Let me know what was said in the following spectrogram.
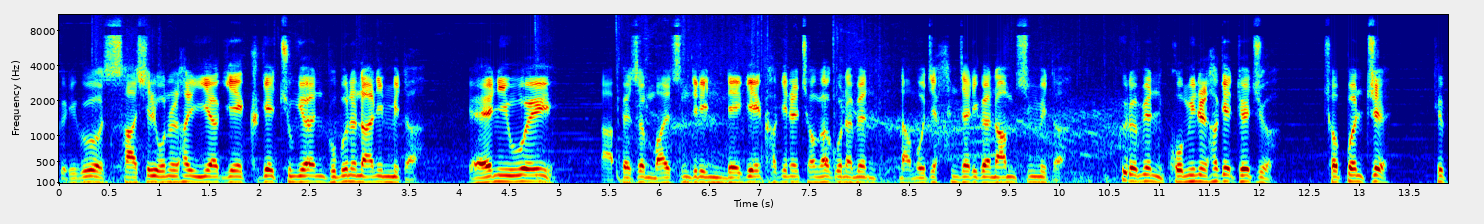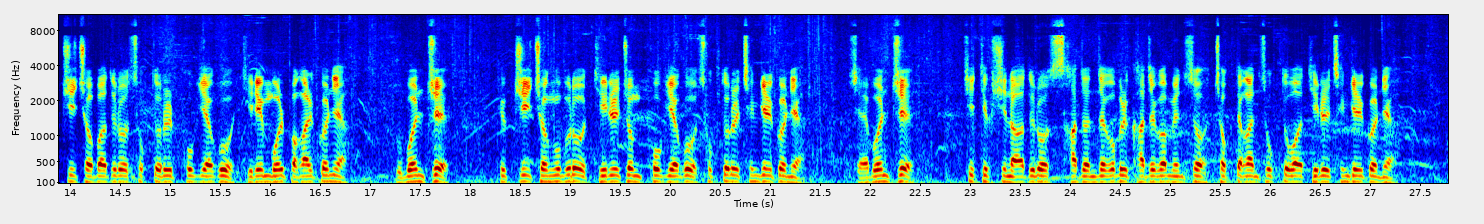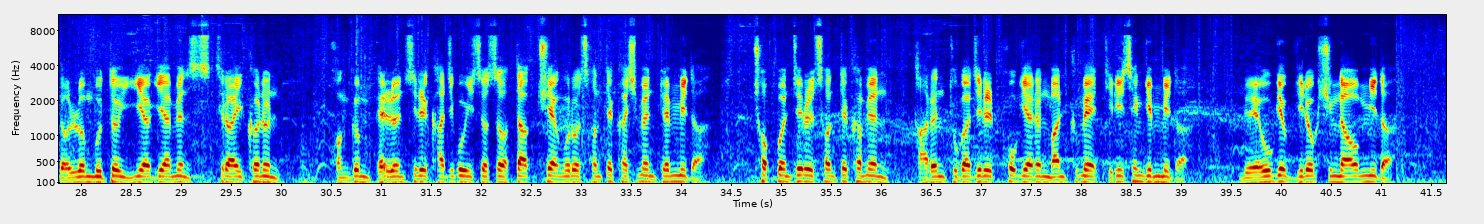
그리고 사실 오늘 할 이야기의 크게 중요한 부분은 아닙니다. Anyway, 앞에서 말씀드린 4개의 각인을 정하고 나면 나머지 한 자리가 남습니다. 그러면 고민을 하게 되죠. 첫 번째, 득지 저바드로 속도를 포기하고 딜에 몰빵할 거냐? 두 번째, 득지 정읍으로 딜을 좀 포기하고 속도를 챙길 거냐? 세 번째, 기특시 나드로 사전 작업을 가져가면서 적당한 속도와 딜을 챙길 거냐? 결론부터 이야기하면 스트라이커는 황금 밸런스를 가지고 있어서 딱 취향으로 선택하시면 됩니다. 첫 번째를 선택하면 다른 두 가지를 포기하는 만큼의 딜이 생깁니다. 뇌오격 1억씩 나옵니다.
